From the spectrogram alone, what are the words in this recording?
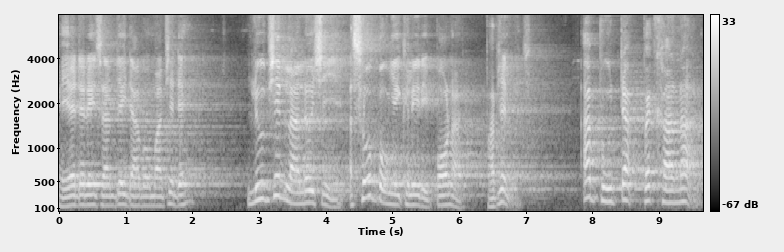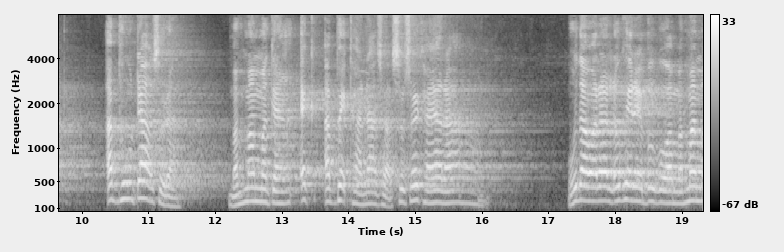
ငရဲတရိษံပြိတ္တာပုံမှာဖြစ်တယ်လူဖြစ်လာလို့ရှိရင်အစိုးပုံရိပ်ကလေးတွေပေါ်လာတယ်ဘာဖြစ်လဲအဘူတဘခာနာအဘူတဆိုတာမမှန်မကန်အဘက်ခာနာဆိုတာဆွဆွဲခံရတာ ဘုဒ္ဓဝါဒလုပ်ခဲ့တဲ့ပုဂ္ဂိုလ်ကမမှန်မ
